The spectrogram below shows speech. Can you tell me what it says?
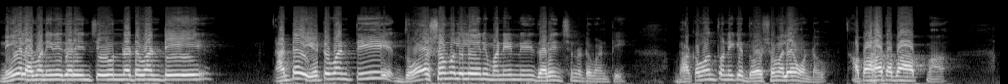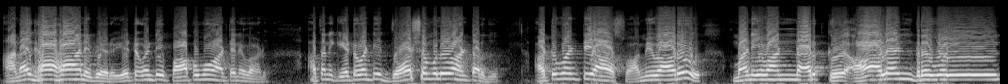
నీలమణిని ధరించి ఉన్నటువంటి అంటే ఎటువంటి దోషములు లేని మణిని ధరించినటువంటి భగవంతునికి దోషములే ఉండవు. అపహత పాప్మ అనఘాహ అని పేరు. ఎటువంటి పాపము అంటేనేవాడు. అతనికి ఎటువంటి దోషములు అంటారు అటువంటి ఆ స్వామివారు మణివన్నర్క్ ఆలెండ్రవుల్.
